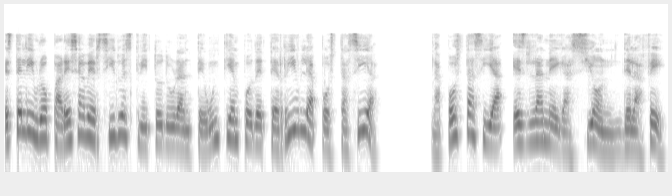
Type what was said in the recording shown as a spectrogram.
Este libro parece haber sido escrito durante un tiempo de terrible apostasía. La apostasía es la negación de la fe,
